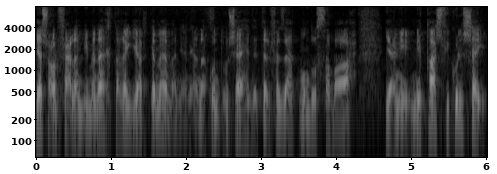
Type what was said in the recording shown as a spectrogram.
يشعر فعلا بمناخ تغير تماما. يعني أنا كنت أشاهد التلفزات منذ الصباح يعني نقاش في كل شيء.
